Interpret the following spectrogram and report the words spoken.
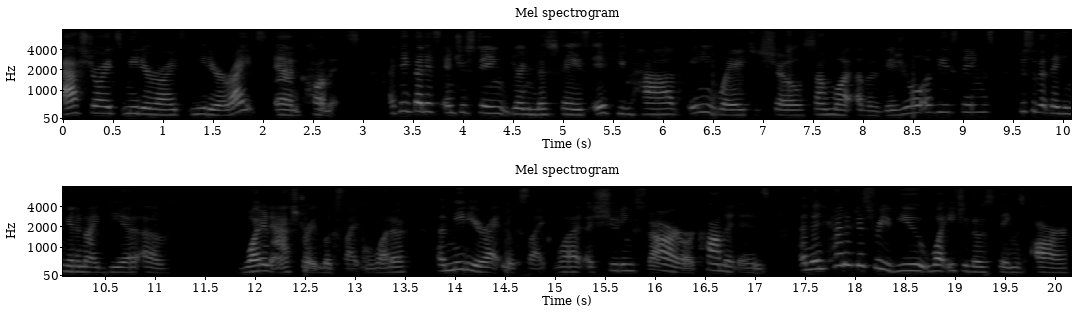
asteroids, meteoroids, meteorites, and comets. I think that it's interesting during this phase if you have any way to show somewhat of a visual of these things, just so that they can get an idea of what an asteroid looks like, what a, a meteorite looks like, what a shooting star or comet is, and then kind of just review what each of those things are.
